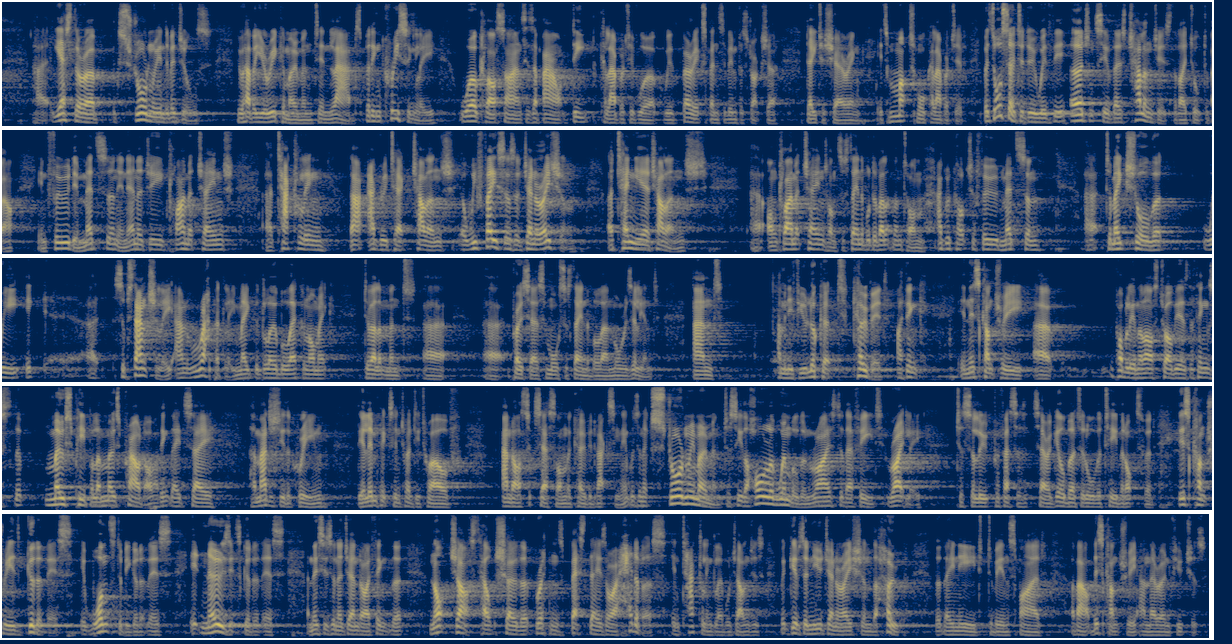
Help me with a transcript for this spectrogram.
Uh, yes, there are extraordinary individuals who have a eureka moment in labs, but increasingly, world class science is about deep collaborative work with very expensive infrastructure, data sharing. It's much more collaborative. But it's also to do with the urgency of those challenges that I talked about in food, in medicine, in energy, climate change, uh, tackling that agri tech challenge. Uh, we face as a generation a 10 year challenge uh, on climate change, on sustainable development, on agriculture, food, medicine, uh, to make sure that we uh, substantially and rapidly make the global economic development uh, process more sustainable and more resilient. And I mean, if you look at COVID, I think in this country, uh, probably in the last 12 years, the things that most people are most proud of, I think they'd say Her Majesty the Queen, the Olympics in 2012, and our success on the COVID vaccine. It was an extraordinary moment to see the whole of Wimbledon rise to their feet, rightly, to salute Professor Sarah Gilbert and all the team at Oxford. This country is good at this. It wants to be good at this. It knows it's good at this. And this is an agenda, I think, that not just helps show that Britain's best days are ahead of us in tackling global challenges, but gives a new generation the hope that they need to be inspired about this country and their own futures.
